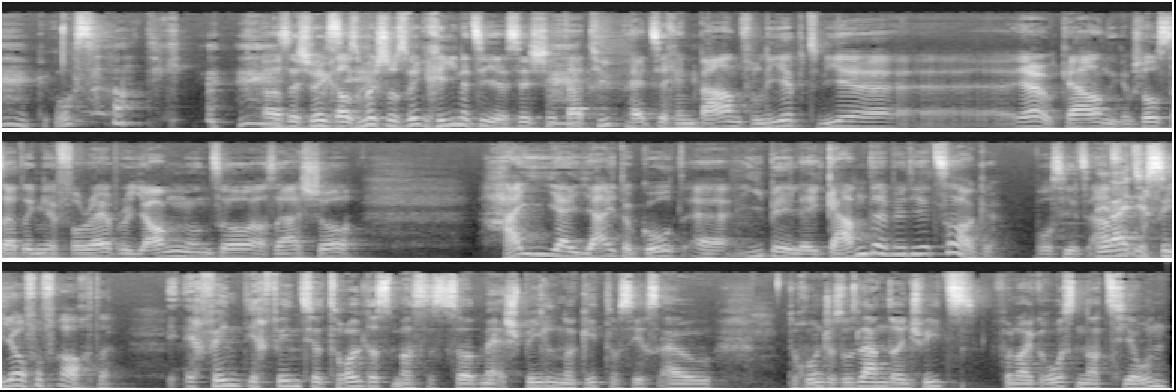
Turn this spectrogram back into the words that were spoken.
Großartig. Also, es ist wirklich, also musst du es wirklich reinziehen. Es ist, der Typ hat sich in Bern verliebt, wie, äh, ja, keine Ahnung, am Schluss hat er Forever Young und so, also er ist schon, hei, hei, hei, da geht eine IB-Legende, würde ich jetzt sagen, wo sie jetzt einfach zu Sion verfrachten. Ich finde es ja toll, dass es so mehr Spieler noch gibt, was sich auch, du kommst als Ausländer in die Schweiz, von einer großen Nation,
